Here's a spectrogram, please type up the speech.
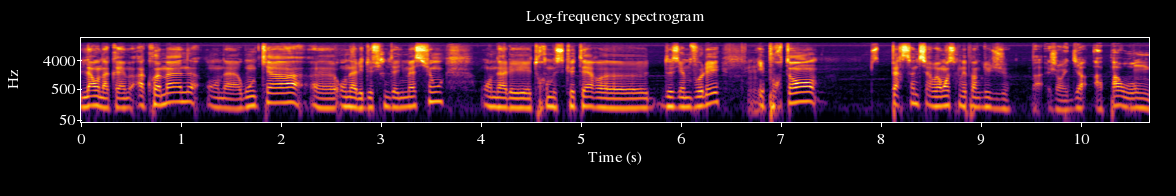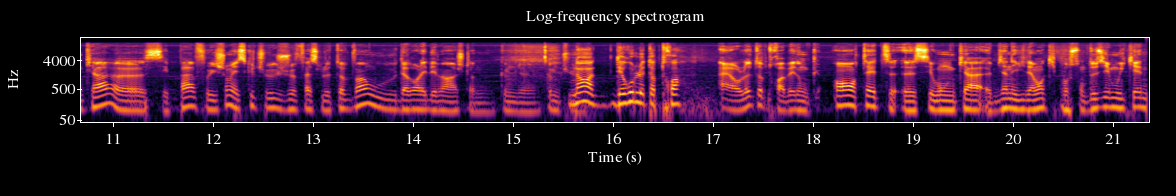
Là, on a quand même Aquaman, on a Wonka, euh, on a les deux films d'animation, on a les Trois Mousquetaires deuxième volet. Mmh. Et pourtant, personne tire vraiment son épingle du jeu. Bah, J'ai envie de dire, à part Wonka, euh, c'est pas folichon. Est-ce que tu veux que je fasse le top 20 ou d'abord les démarrages, Tom comme, comme tu Non, déroule le top 3. Alors, le top 3, bah, donc, en tête, euh, c'est Wonka, bien évidemment, qui pour son deuxième week-end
